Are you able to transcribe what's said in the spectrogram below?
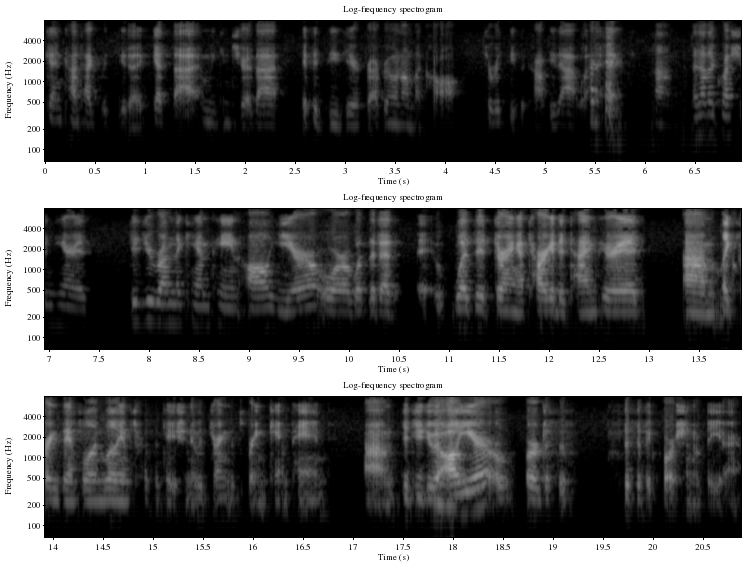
get in contact with you to get that, and we can share that if it's easier for everyone on the call to receive a copy that way. Perfect. Um, another question here is, did you run the campaign all year, or was it a, was it during a targeted time period? Um, like for example, in William's presentation, it was during the spring campaign. Um, did you do it all year, or, or just a specific portion of the year?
